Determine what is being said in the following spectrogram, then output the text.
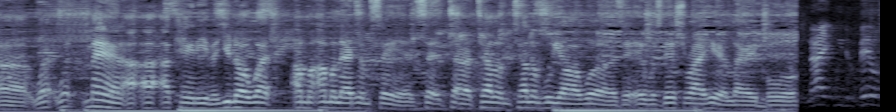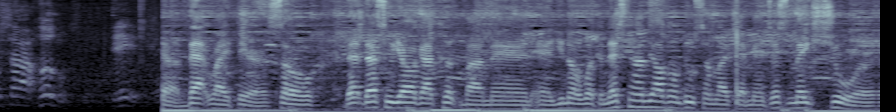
uh, what what man? I, I, I can't even. You know what? I'm I'm gonna let him say it. Say, t- tell him tell him who y'all was. It, it was this right here, Larry Bull. Night we the Billside Huggles. Dead. Yeah, that right there. So that that's who y'all got cooked by, man. And you know what? The next time y'all gonna do something like that, man, just make sure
